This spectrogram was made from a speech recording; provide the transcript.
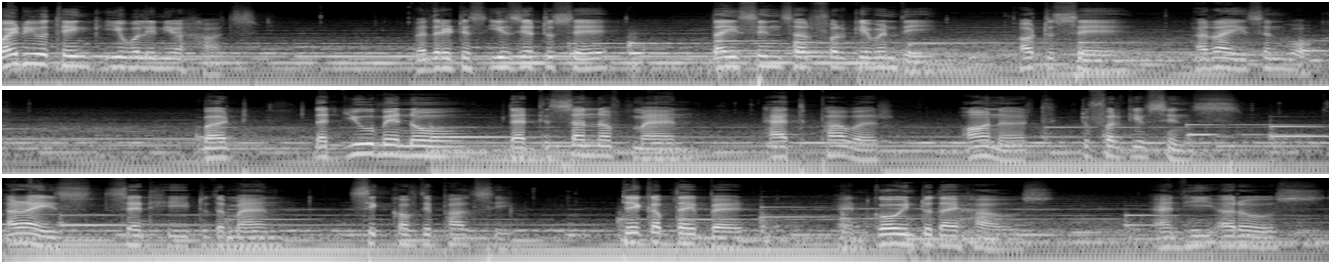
Why do you think evil in your hearts? Whether it is easier to say, Thy sins are forgiven thee, or to say, Arise and walk. But that you may know that the Son of Man hath power on earth to forgive sins. Arise, said he to the man sick of the palsy, take up thy bed and go into thy house. And he arose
